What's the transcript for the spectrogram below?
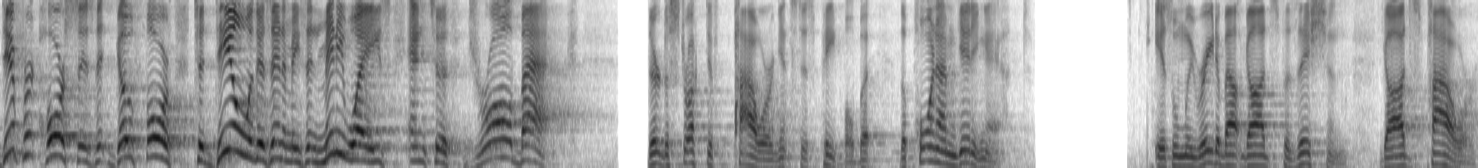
different horses that go forth to deal with his enemies in many ways and to draw back their destructive power against his people. But the point I'm getting at is when we read about God's position, God's power,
